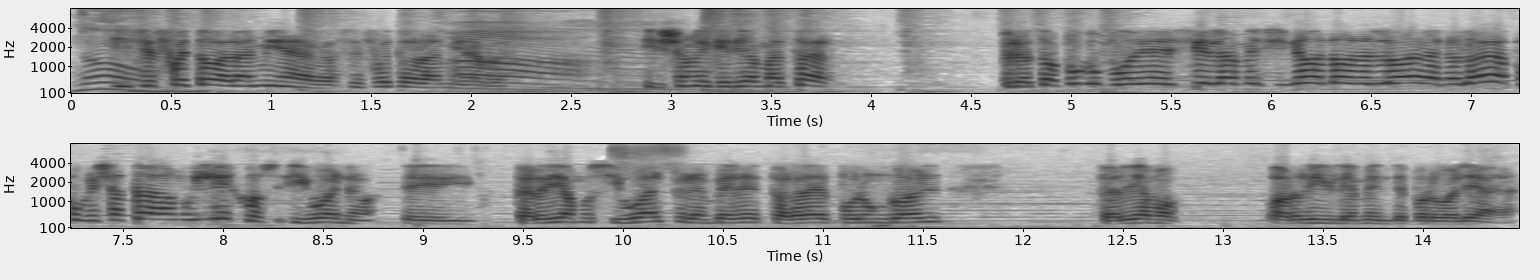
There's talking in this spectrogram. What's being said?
No. y se fue toda la mierda, se fue toda la mierda. Oh. Y yo me quería matar. Pero tampoco podía decirle a Messi, no, no, no lo hagas, no lo hagas, porque ya estaba muy lejos. Y bueno, eh, perdíamos igual, pero en vez de perder por un gol, perdíamos horriblemente por goleada.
